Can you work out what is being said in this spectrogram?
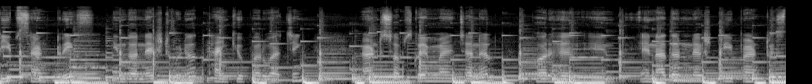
tips and tricks in the next video. Thank you for watching and subscribe my channel for he- in another next tip and tricks.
